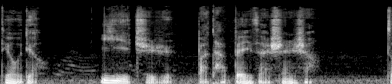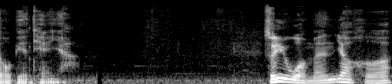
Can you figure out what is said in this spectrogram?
丢掉，一直。把它背在身上，走遍天涯。所以我们要和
